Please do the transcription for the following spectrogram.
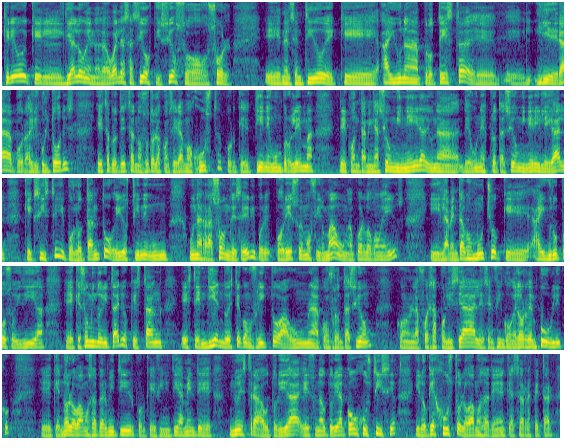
creo que el diálogo en Atahuallas ha sido auspicioso, Sol. Eh, en el sentido de que hay una protesta eh, eh, liderada por agricultores. Esta protesta nosotros la consideramos justa porque tienen un problema de contaminación minera, de una, de una explotación minera ilegal que existe y por lo tanto ellos tienen una razón de ser y por, eso hemos firmado un acuerdo con ellos y lamentamos mucho que hay grupos hoy día que son minoritarios que están extendiendo este conflicto a una confrontación con las fuerzas policiales, en fin, con el orden público, eh, que no lo vamos a permitir porque definitivamente nuestra autoridad es una autoridad con justicia y lo que es justo lo vamos a tener que hacer respetar.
